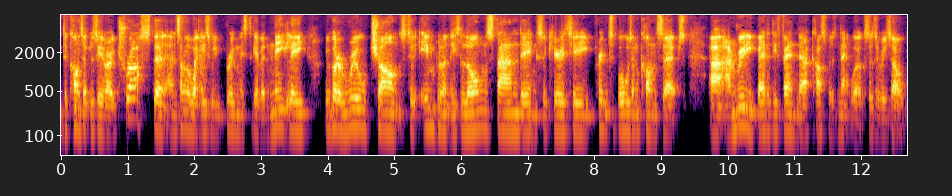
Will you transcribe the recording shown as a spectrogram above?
the concept of zero trust and some of the ways we bring this together neatly, we've got a real chance to implement these long-standing security principles and concepts and really better defend our customers' networks as a result.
